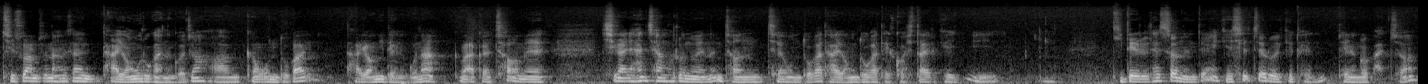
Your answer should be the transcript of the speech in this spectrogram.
지수 함수는 항상 다 0으로 가는 거죠. 아, 그러니까 온도가 다 0이 되는구나. 그럼 아까 처음에 시간이 한참 흐른 후에는 전체 온도가 다 0도가 될 것이다. 이렇게 이, 이 기대를 했었는데 이게 실제로 이렇게 된, 되는 걸 봤죠.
